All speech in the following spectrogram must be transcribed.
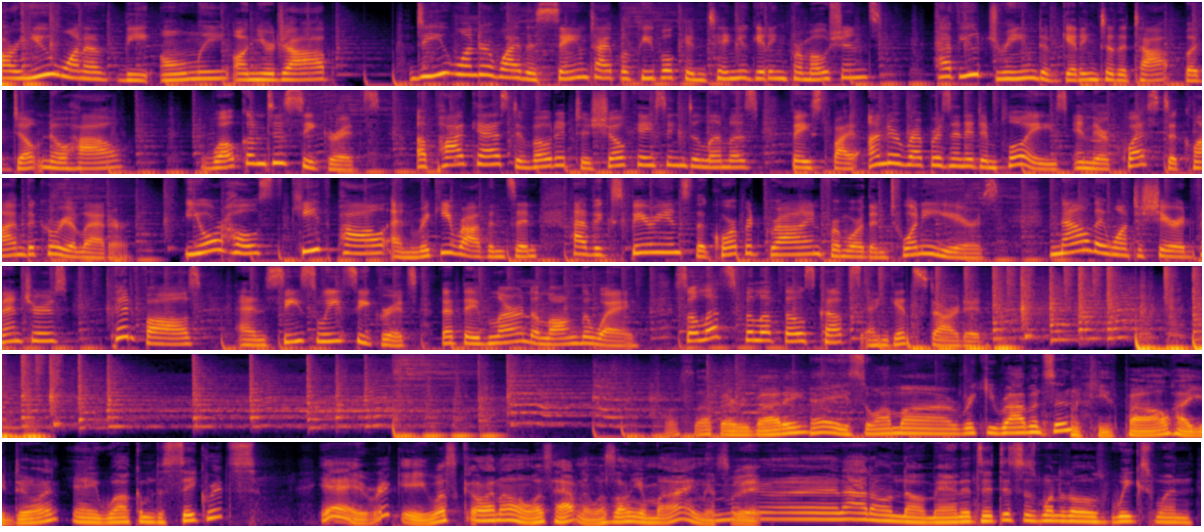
Are you one of the only on your job? Do you wonder why the same type of people continue getting promotions? Have you dreamed of getting to the top but don't know how? Welcome to Secrets, a podcast devoted to showcasing dilemmas faced by underrepresented employees in their quest to climb the career ladder. Your hosts, Keith Powell and Ricky Robinson, have experienced the corporate grind for more than 20 years. Now they want to share adventures, pitfalls, and C suite secrets that they've learned along the way. So let's fill up those cups and get started. What's up, everybody? Hey, so I'm uh, Ricky Robinson. Keith Powell, how you doing? Hey, welcome to Secrets. Hey, Ricky, what's going on? What's happening? What's on your mind this week? I don't know, man. It's it, this is one of those weeks when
